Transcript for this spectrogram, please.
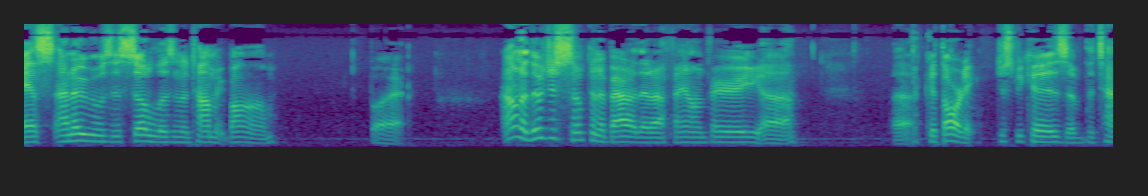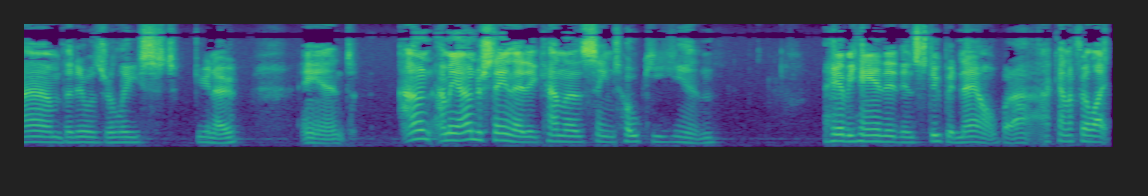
as I know it was as subtle as an atomic bomb, but I don't know. There's just something about it that I found very uh, uh, cathartic, just because of the time that it was released. You know, and I I mean I understand that it kind of seems hokey and heavy-handed and stupid now, but I, I kind of feel like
